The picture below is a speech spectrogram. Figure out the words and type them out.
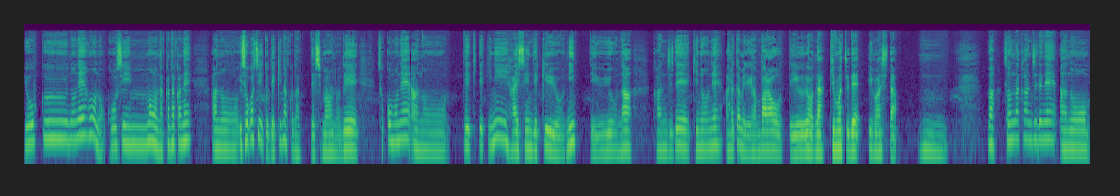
洋服のね、方の更新もなかなかね、あの忙しいとできなくなってしまうので、そこもね、あの定期的に配信できるようにっていうような感じで、昨日ね、改めて頑張ろうっていうような気持ちでいました。うん。まあ、そんな感じでね、あの、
